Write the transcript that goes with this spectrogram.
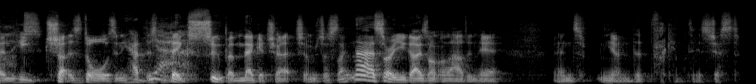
and he shut his doors and he had this Yeah. big, super mega church, and was just like, "Nah, sorry, you guys aren't allowed in here." And you know, the fucking, it's just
